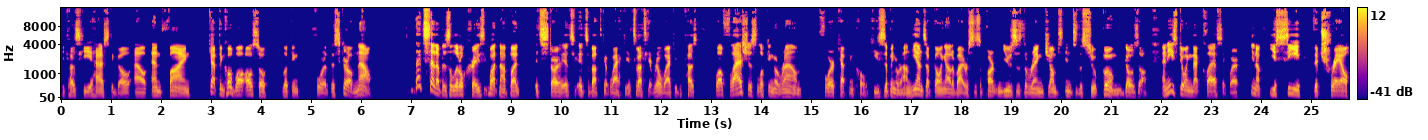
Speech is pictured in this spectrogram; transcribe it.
because he has to go out and find Captain Coldwell also looking for this girl. Now, that setup is a little crazy, whatnot, but it's start it's it's about to get wacky. It's about to get real wacky because while Flash is looking around for Captain Cold. He's zipping around. He ends up going out of Iris's apartment, uses the ring, jumps into the soup, boom, goes off. And he's doing that classic where, you know, you see the trail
